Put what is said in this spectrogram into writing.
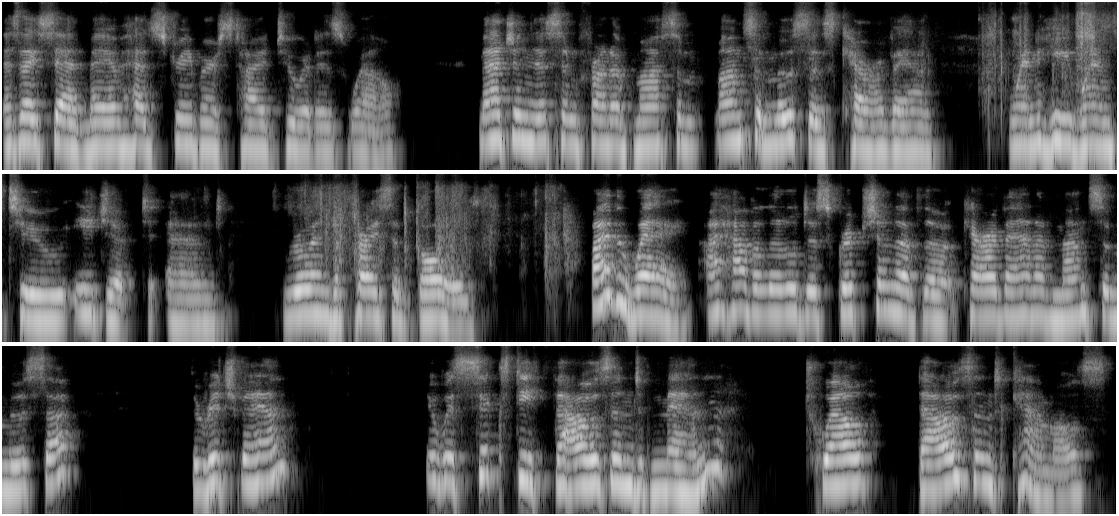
as I said, may have had streamers tied to it as well. Imagine this in front of Mansa, Mansa Musa's caravan when he went to Egypt and ruined the price of gold. By the way, I have a little description of the caravan of Mansa Musa, the rich man. It was 60,000 men, 12,000 camels.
